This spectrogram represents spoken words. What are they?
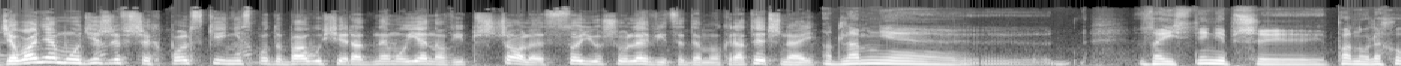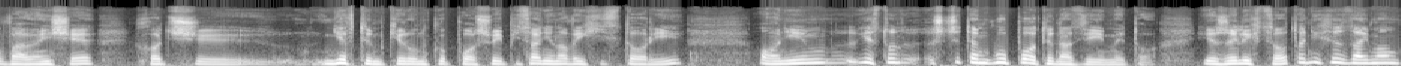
Działania Młodzieży Wszechpolskiej nie spodobały się radnemu Janowi Pszczole z Sojuszu Lewicy Demokratycznej. A dla mnie y, zaistnienie przy panu Lechu Wałęsie, choć y, nie w tym kierunku poszło i pisanie nowej historii o nim, jest to szczytem głupoty, nazwijmy to. Jeżeli chcą, to niech się zajmą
